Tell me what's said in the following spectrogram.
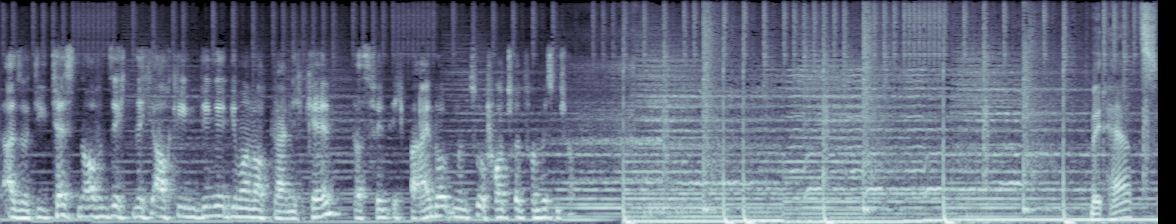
Also die testen offensichtlich auch gegen Dinge, die man noch gar nicht kennt. Das finde ich beeindruckend und zu Fortschritt von Wissenschaft. Mit Herz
